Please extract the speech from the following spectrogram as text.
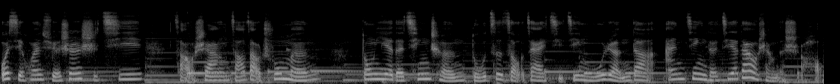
我喜欢学生时期早上早早出门，冬夜的清晨独自走在寂静无人的安静的街道上的时候。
